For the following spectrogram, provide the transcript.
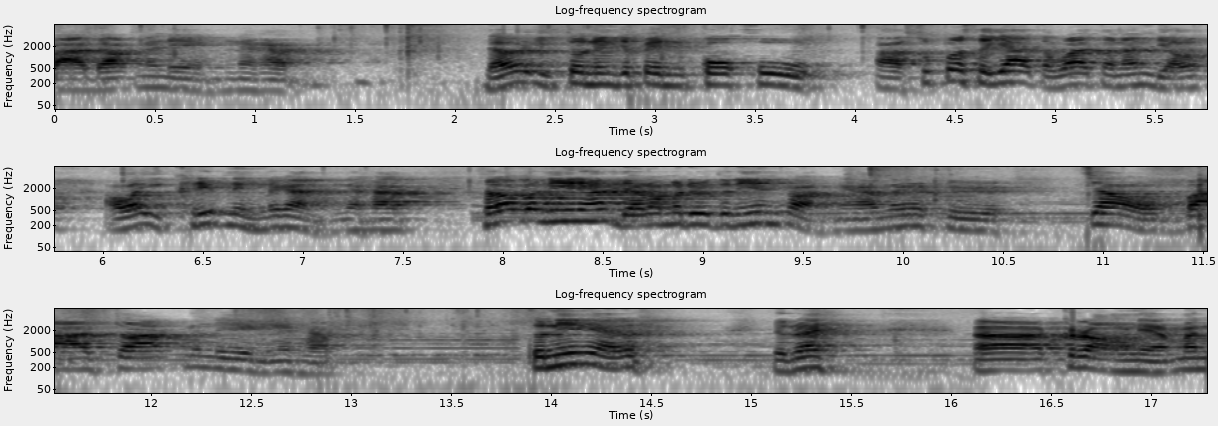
บาดักนั่นเองนะครับ แล้วอีกตัวหนึ่งจะเป็นโกคูอ่าซูเปอร์เซย่าแต่ว่าตอนนั้นเดี๋ยวเอาไว้อีกคลิปหนึ่งแล้วกันนะครับสำหรับวันนี้นะครับเดี๋ยวเรามาดูตัวนี้กันก่อนนะครับนั่นก็คือเจ้าบาจักนั่นเองนะครับ ตัวนี้เนี่ยเห็นไหมอ่ากล่องเนี่ยมัน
